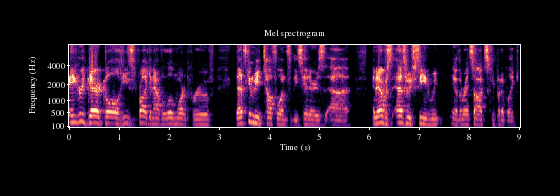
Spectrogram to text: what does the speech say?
Angry Gerrit Cole, he's probably to have a little more to prove. That's to be a tough one for these hitters. Uh, and as, as we've seen, we you know the Red Sox can put up like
